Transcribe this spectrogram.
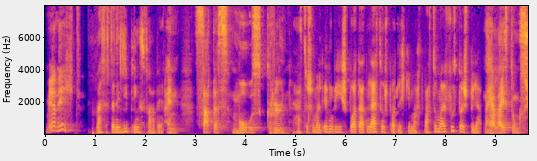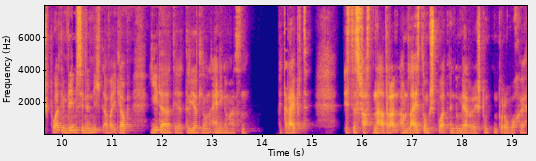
Mehr nicht. Was ist deine Lieblingsfarbe? Ein sattes Moosgrün. Hast du schon mal irgendwelche Sportarten leistungssportlich gemacht? Warst du mal Fußballspieler? Naja, Leistungssport in dem Sinne nicht, aber ich glaube, jeder, der Triathlon einigermaßen betreibt, ist es fast nah dran am Leistungssport, wenn du mehrere Stunden pro Woche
